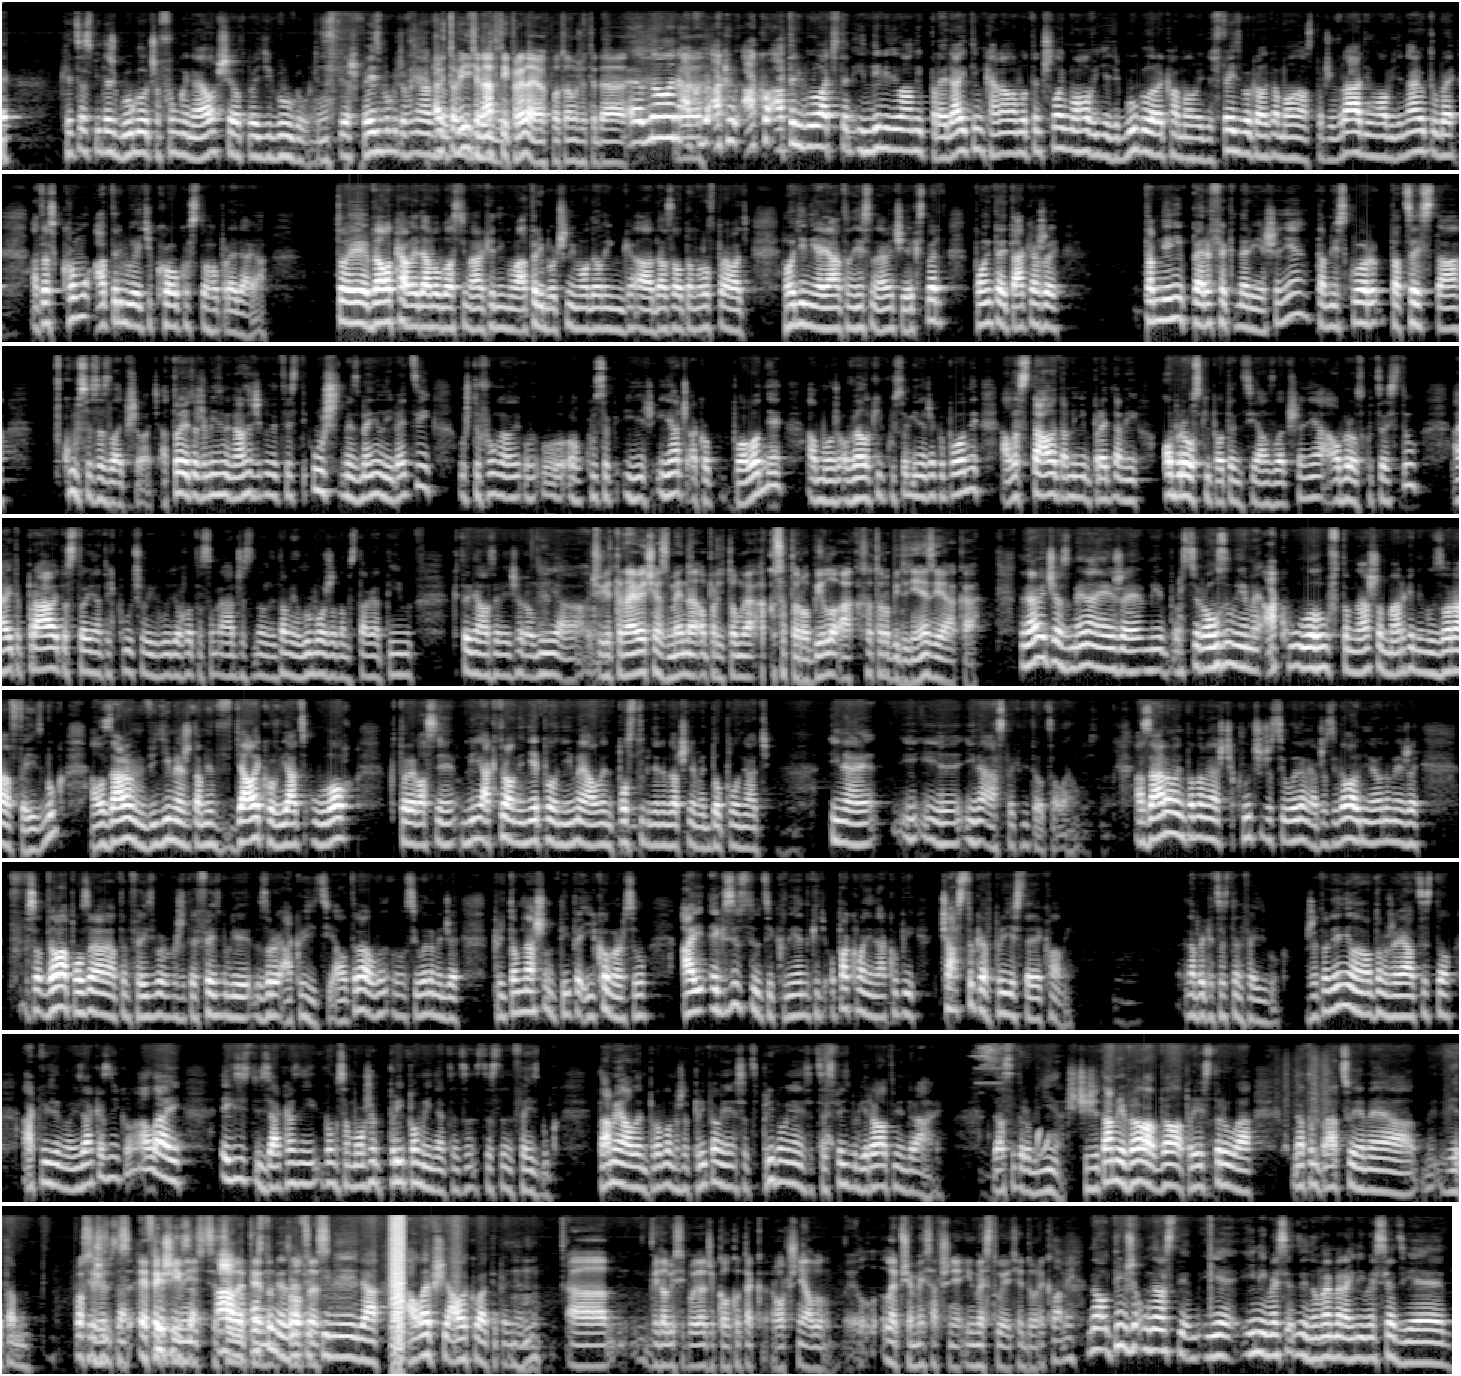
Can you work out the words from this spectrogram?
keď sa spýtaš Google, čo funguje najlepšie, odpovedí Google. Keď sa spýtaš Facebook, čo funguje najlepšie, Ale to vidíte na tých predajoch potom, že teda... E, no len ako, ako, ako atribuovať ten individuálny predaj tým kanálom, lebo ten človek mohol vidieť Google reklamu, mohol vidieť Facebook reklamu, mohol nás počuť v rádiu, mohol vidieť na YouTube. A teraz komu atribujete koľko z toho predaja? To je veľká veda v oblasti marketingu, atribučný modeling a dá sa o tom rozprávať hodiny a ja na to nie som najväčší expert. Pointa je taká, že tam není perfektné riešenie, tam je skôr tá cesta v kúse sa zlepšovať. A to je to, že my sme na začiatku tej cesty už sme zmenili veci, už tu fungovali o, kúsok ináč, ináč ako pôvodne, alebo možno o veľký kúsok ináč ako pôvodne, ale stále tam vidím pred nami obrovský potenciál zlepšenia a obrovskú cestu. A je to práve to stojí na tých kľúčových ľuďoch, o to som rád, že tam, tam je Lubo, že tam stavia tým, ktorý naozaj vie, čo robí. A... Čiže tá najväčšia zmena oproti tomu, ako sa to robilo a ako sa to robí dnes, je aká? Tá najväčšia zmena je, že my proste rozumieme, akú úlohu v tom našom marketingu zorá Facebook, ale zároveň vidíme, že tam je ďaleko viac úloh, ktoré vlastne my aktuálne neplníme, ale len postupne začneme doplňať iné, iné aspekty toho celého. A zároveň podľa mňa ešte kľúči, čo si uvedomí a čo si veľa ľudí neuvedomuje, že sa veľa pozerá na ten Facebook, akože ten Facebook je zdroj akvizícií. Ale treba si uvedomiť, že pri tom našom type e-commerce aj existujúci klient, keď opakovane nakúpi, častokrát príde z tej reklamy napríklad cez ten Facebook. Že to nie je len o tom, že ja cez to akvizujem nových zákazníkov, ale aj existuje zákazníkom sa môžem pripomínať cez, cez ten Facebook. Tam je ale ten problém, že pripomínanie sa, pripomínanie sa cez Facebook je relatívne drahé. Dá sa to robiť ináč. Čiže tam je veľa, veľa priestoru a na tom pracujeme a je tam Proste, že zefektívniť celý ten proces. a, a lepšie alokovať tie peniaze. Mm-hmm. A vedel by si povedať, že koľko tak ročne alebo lepšie mesačne investujete do reklamy? No tým, že u nás je iný mesiac je november a iný mesiac je,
